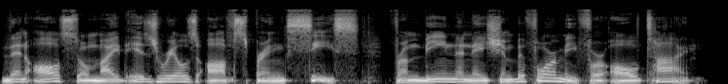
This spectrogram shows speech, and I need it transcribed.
then also might Israel's offspring cease from being a nation before me for all time.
